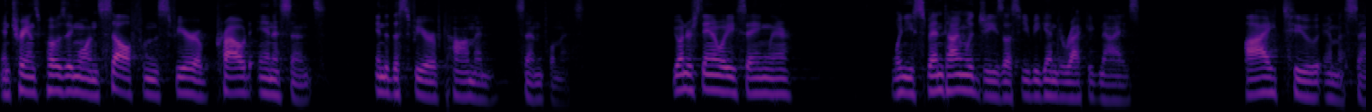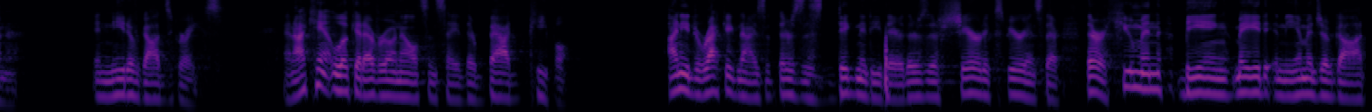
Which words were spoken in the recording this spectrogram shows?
and transposing oneself from the sphere of proud innocence into the sphere of common sinfulness. Do you understand what he's saying there? When you spend time with Jesus, you begin to recognize I too am a sinner in need of God's grace. And I can't look at everyone else and say they're bad people. I need to recognize that there's this dignity there, there's a shared experience there. They're a human being made in the image of God,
